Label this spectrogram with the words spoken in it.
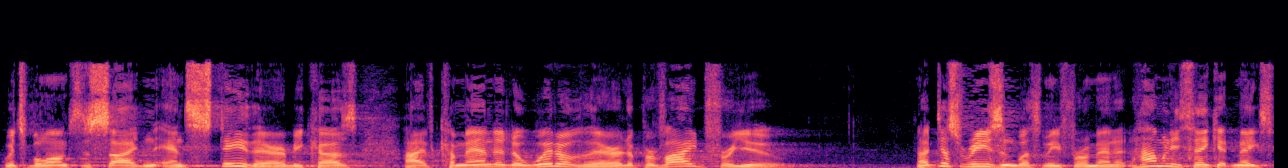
which belongs to Sidon, and stay there, because I've commanded a widow there to provide for you. Now, just reason with me for a minute. How many think it makes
